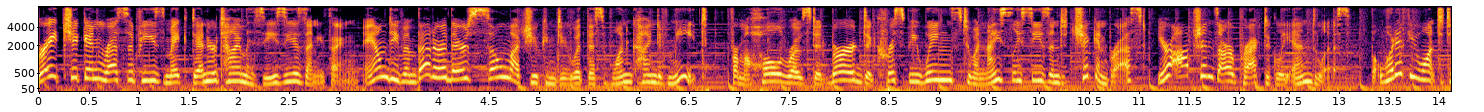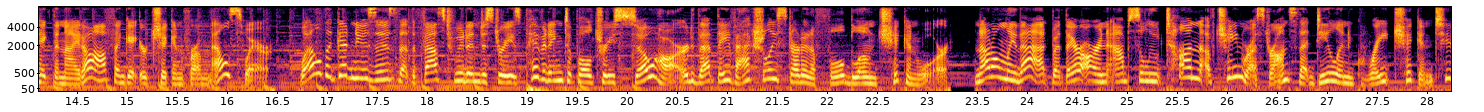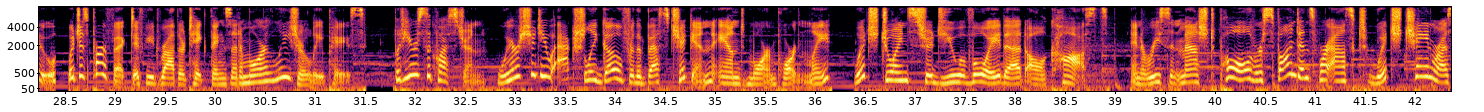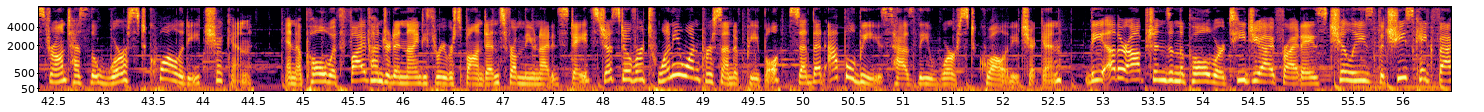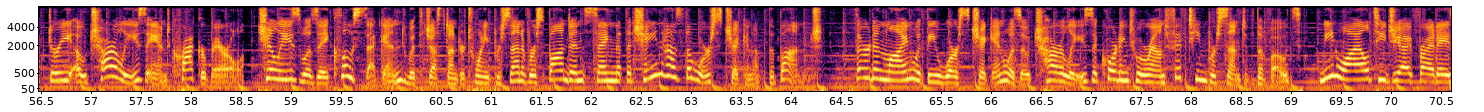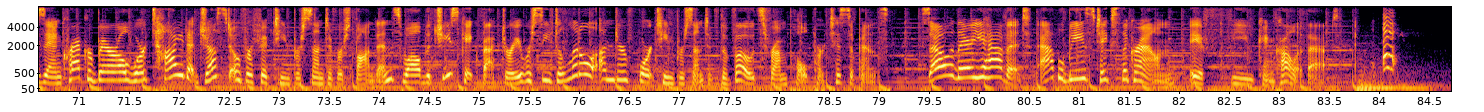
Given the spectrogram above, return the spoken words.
Great chicken recipes make dinner time as easy as anything. And even better, there's so much you can do with this one kind of meat. From a whole roasted bird to crispy wings to a nicely seasoned chicken breast, your options are practically endless. But what if you want to take the night off and get your chicken from elsewhere? Well, the good news is that the fast food industry is pivoting to poultry so hard that they've actually started a full blown chicken war. Not only that, but there are an absolute ton of chain restaurants that deal in great chicken too, which is perfect if you'd rather take things at a more leisurely pace. But here's the question where should you actually go for the best chicken, and more importantly, which joints should you avoid at all costs? In a recent mashed poll, respondents were asked which chain restaurant has the worst quality chicken. In a poll with 593 respondents from the United States, just over 21% of people said that Applebee's has the worst quality chicken. The other options in the poll were TGI Fridays, Chili's, The Cheesecake Factory, O'Charlie's, and Cracker Barrel. Chili's was a close second, with just under 20% of respondents saying that the chain has the worst chicken of the bunch. Third in line with the worst chicken was O'Charlie's, according to around 15% of the votes. Meanwhile, TGI Fridays and Cracker Barrel were tied at just over 15% of respondents, while the Cheesecake Factory received a little under 14% of the votes from poll participants. So there you have it. Applebee's takes the crown, if you can call it that.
